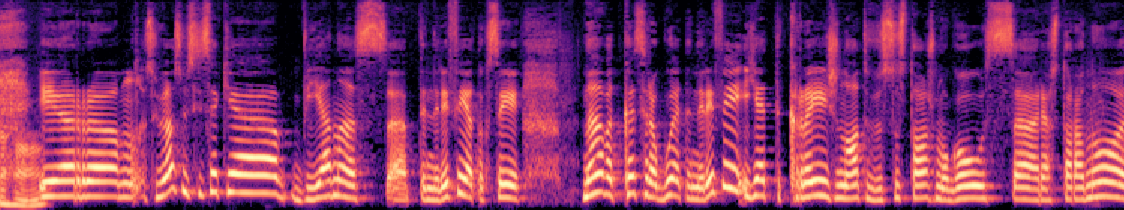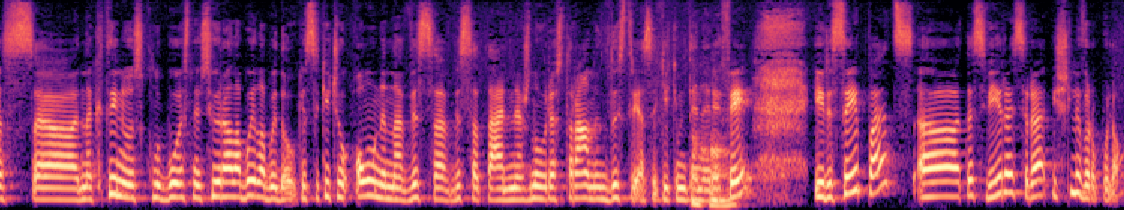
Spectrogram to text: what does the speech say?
Aha. Ir um, su juo susisiekė vienas uh, Tenerife'je toksai na, vad kas yra buvę Tenerife'e, jie tikrai žinotų visus to žmogaus e, restoranus, e, naktinius klubus, nes jų yra labai labai daug. Jis, sakyčiau, aunina visą, visą tą, nežinau, restoranų industriją, sakykime, Tenerife'e. Ir jisai pats, e, tas vyras yra iš Liverpoolio,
